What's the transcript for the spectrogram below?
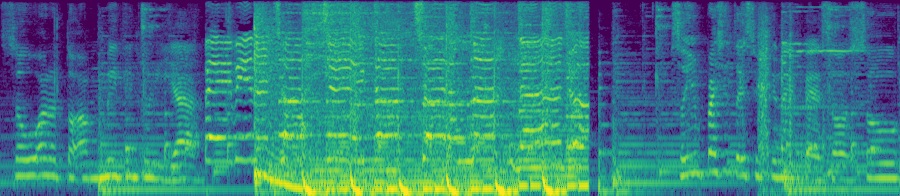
So ano to, um, made in Korea. Baby, So yung price ito is 59 pesos. So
